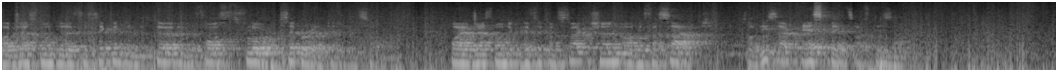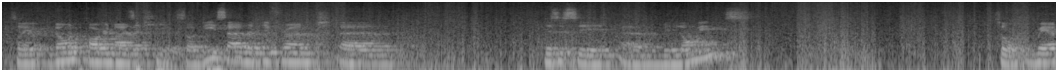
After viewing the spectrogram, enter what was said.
or I just want to have the second and the third and the fourth floor separated and so on. Or I just want to have the construction or the facade. So these are aspects of design. So you don't organize it here. So these are the different, um, this is the uh, belongings. So where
